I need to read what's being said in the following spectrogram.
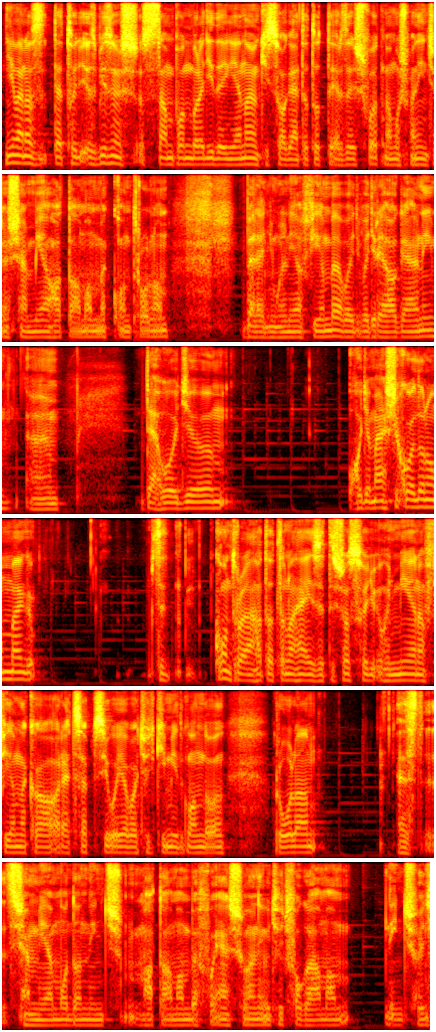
Nyilván az, tehát, hogy ez bizonyos szempontból egy ideig ilyen nagyon kiszolgáltatott érzés volt, mert most már nincsen semmilyen hatalmam, meg kontrollom belenyúlni a filmbe, vagy, vagy reagálni. De hogy, hogy a másik oldalon meg kontrollálhatatlan a helyzet, és az, hogy, hogy milyen a filmnek a recepciója, vagy hogy ki mit gondol róla, ezt, ezt semmilyen módon nincs hatalmam befolyásolni, úgyhogy fogalmam nincs, hogy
